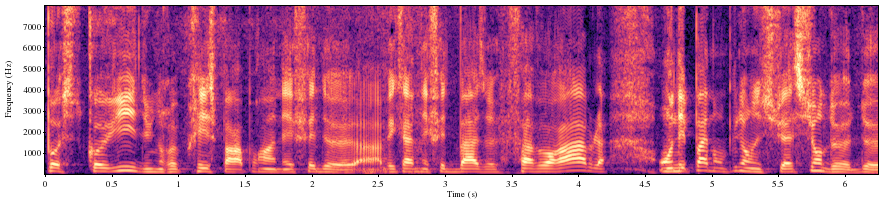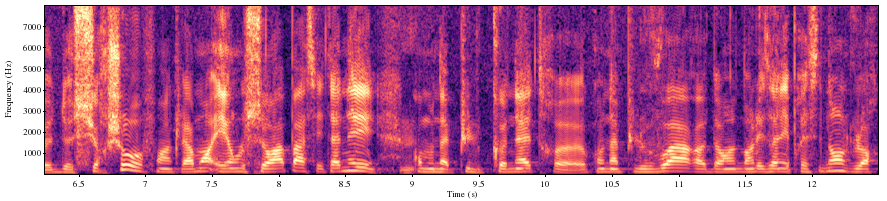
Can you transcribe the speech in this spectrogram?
post-Covid une reprise par rapport à un effet de, avec un effet de base favorable, on n'est pas non plus dans une situation de, surchauffe, hein, clairement, et on ne le sera pas cette année, mm. comme on a pu le connaître, euh, qu'on a pu le voir dans, les années précédentes, lors,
